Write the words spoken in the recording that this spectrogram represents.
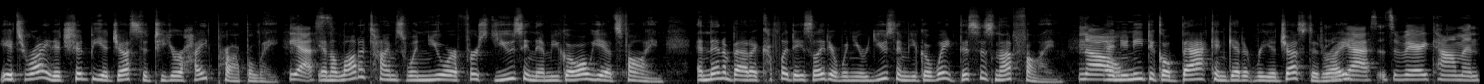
it's right, it should be adjusted to your height properly. Yes. And a lot of times when you are first using them, you go, "Oh yeah, it's fine." And then about a couple of days later when you're using them, you go, "Wait, this is not fine." No. And you need to go back and get it readjusted, right? Yes, it's very common.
